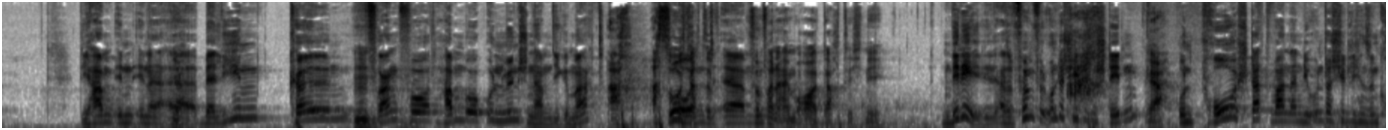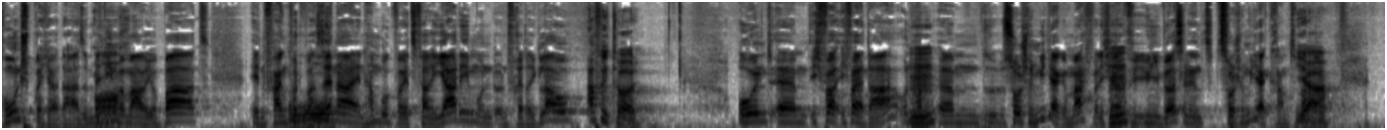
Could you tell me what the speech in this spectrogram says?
Die haben in, in äh, Ja. Hm. Berlin, Köln, Frankfurt, Hamburg und München haben die gemacht. Ach, ach so, ich Und, dachte, ähm, fünf an einem Ort, dachte ich, nee. Nee, nee, also fünf in unterschiedlichen Städten. ja. Und pro Stadt waren dann die unterschiedlichen Synchronsprecher da. Also in Berlin Och. war Mario Barth, in Frankfurt war Oh. Senna, in Hamburg war jetzt Fariadim und, und Frederik Lau. Ach, wie toll. Und ähm, ich war ich war ja da und Mhm. hab ähm, so Social Media gemacht, weil ich ja für Universal den Social Media Krams mache. Ja.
